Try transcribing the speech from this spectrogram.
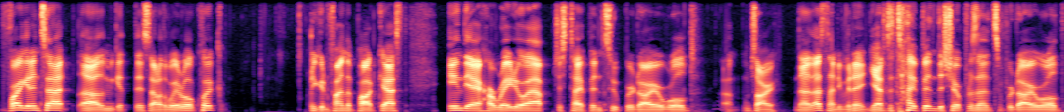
before I get into that, uh, let me get this out of the way real quick. You can find the podcast in the iHeartRadio app. Just type in Super Dario World. Uh, I'm sorry, no, that's not even it. You have to type in the show presents Super Dario World,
